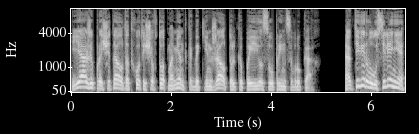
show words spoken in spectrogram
Я же просчитал этот ход еще в тот момент, когда кинжал только появился у принца в руках. Активировал усиление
